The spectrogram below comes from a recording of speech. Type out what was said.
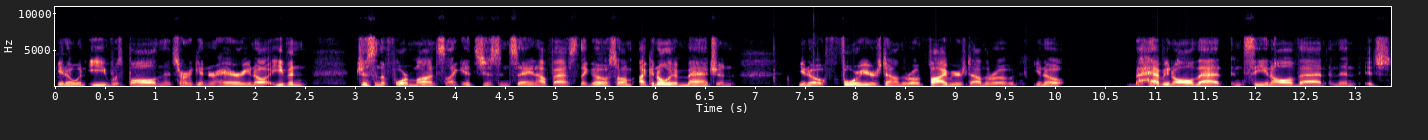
you know, when Eve was bald and then started getting her hair, you know, even just in the four months, like it's just insane how fast they go. So I'm, I can only imagine, you know, four years down the road, five years down the road, you know, having all that and seeing all of that, and then it's,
